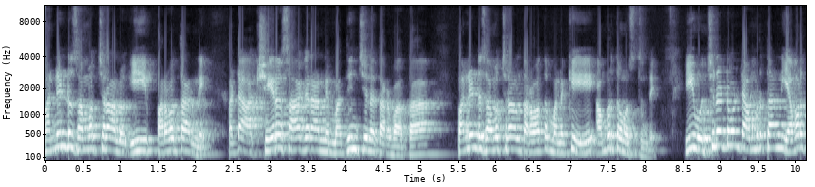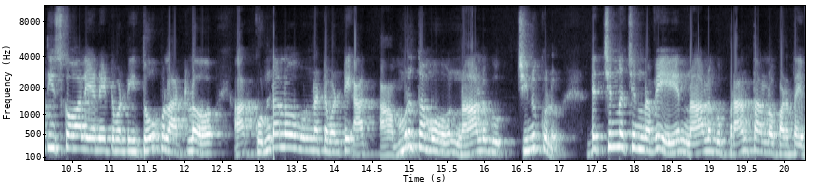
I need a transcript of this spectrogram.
పన్నెండు సంవత్సరాలు ఈ పర్వతాన్ని అంటే ఆ క్షీరసాగరాన్ని మధించిన తర్వాత పన్నెండు సంవత్సరాల తర్వాత మనకి అమృతం వస్తుంది. ఈ వచ్చినటువంటి అమృతాన్ని ఎవరు తీసుకోవాలి అనేటువంటి ఈ తోపులాట్లో ఆ కుండలో ఉన్నటువంటి ఆ ఆ అమృతము నాలుగు చినుకులు అంటే చిన్న చిన్నవి నాలుగు ప్రాంతాల్లో పడతాయి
